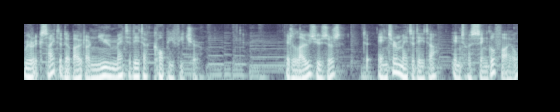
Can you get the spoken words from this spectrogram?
we're excited about our new metadata copy feature. It allows users to enter metadata into a single file,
